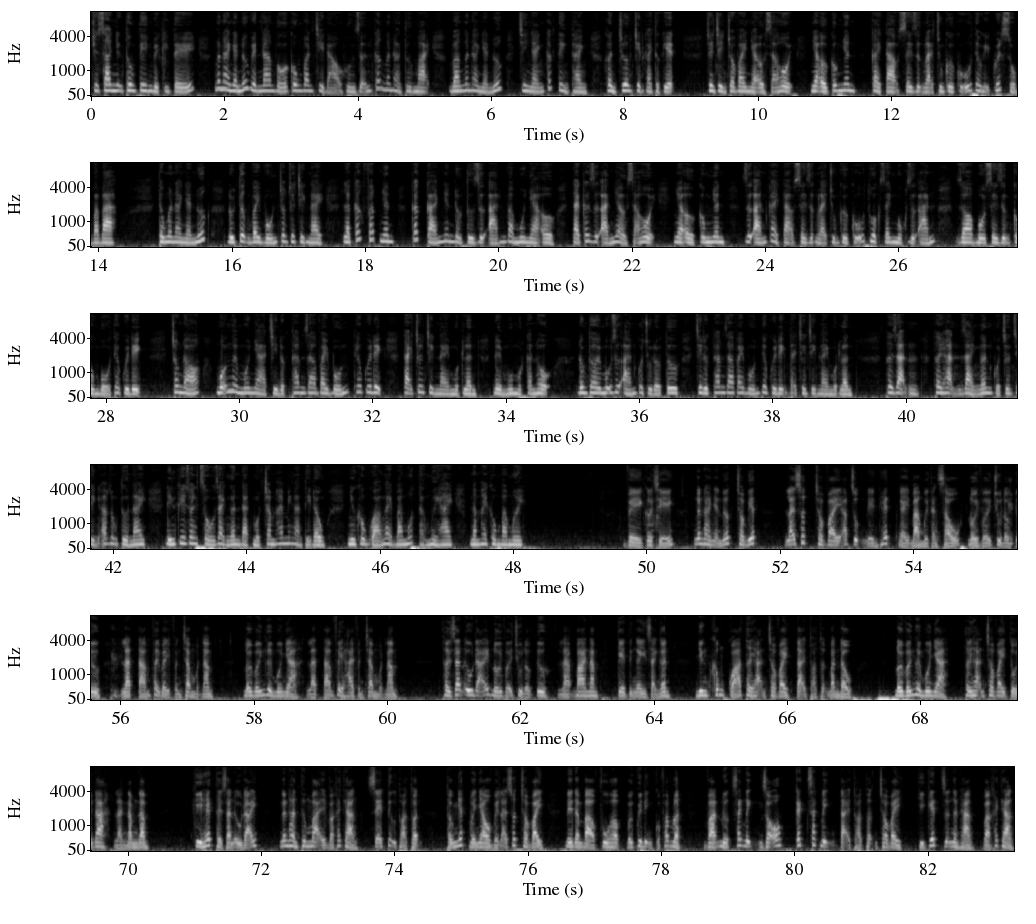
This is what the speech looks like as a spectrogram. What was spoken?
Chuyển sang những thông tin về kinh tế, Ngân hàng Nhà nước Việt Nam vừa có công văn chỉ đạo hướng dẫn các ngân hàng thương mại và ngân hàng nhà nước chi nhánh các tỉnh thành khẩn trương triển khai thực hiện chương trình cho vay nhà ở xã hội, nhà ở công nhân, cải tạo xây dựng lại chung cư cũ theo nghị quyết số 33. Theo Ngân hàng Nhà nước, đối tượng vay vốn trong chương trình này là các pháp nhân, các cá nhân đầu tư dự án và mua nhà ở tại các dự án nhà ở xã hội, nhà ở công nhân, dự án cải tạo xây dựng lại chung cư cũ thuộc danh mục dự án do Bộ Xây dựng công bố theo quy định. Trong đó, mỗi người mua nhà chỉ được tham gia vay vốn theo quy định tại chương trình này một lần để mua một căn hộ. Đồng thời, mỗi dự án của chủ đầu tư chỉ được tham gia vay vốn theo quy định tại chương trình này một lần. Thời gian thời hạn giải ngân của chương trình áp dụng từ nay đến khi doanh số giải ngân đạt 120.000 tỷ đồng nhưng không quá ngày 31 tháng 12 năm 2030. Về cơ chế, Ngân hàng Nhà nước cho biết lãi suất cho vay áp dụng đến hết ngày 30 tháng 6 đối với chủ đầu tư là 8,7% một năm, đối với người mua nhà là 8,2% một năm. Thời gian ưu đãi đối với chủ đầu tư là 3 năm kể từ ngày giải ngân, nhưng không quá thời hạn cho vay tại thỏa thuận ban đầu. Đối với người mua nhà, thời hạn cho vay tối đa là 5 năm. Khi hết thời gian ưu đãi, ngân hàng thương mại và khách hàng sẽ tự thỏa thuận, thống nhất với nhau về lãi suất cho vay để đảm bảo phù hợp với quy định của pháp luật và được xác định rõ cách xác định tại thỏa thuận cho vay ký kết giữa ngân hàng và khách hàng.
